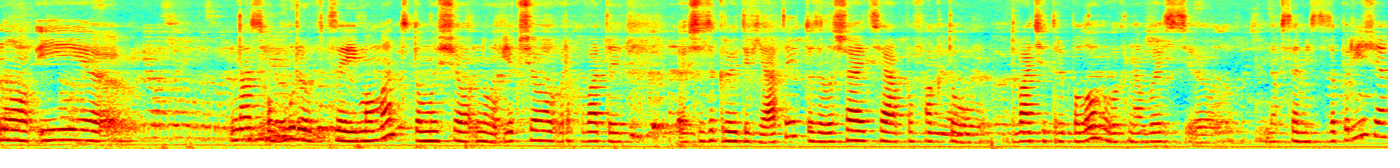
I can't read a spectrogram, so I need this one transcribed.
Ну і е, нас обурив цей момент, тому що ну, якщо врахувати, е, що закриють дев'ятий, то залишається по факту два чи три пологових на весь на все місто Запоріжжя.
